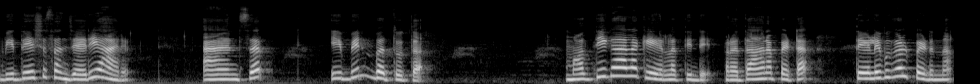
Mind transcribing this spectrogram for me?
വിദേശ സഞ്ചാരി ആര്? Answer Ibn Battuta. മധ്യകാല കേരളത്തിന്റെ പ്രധാനപ്പെട്ട തെളിവുകൾ പെടുന്ന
